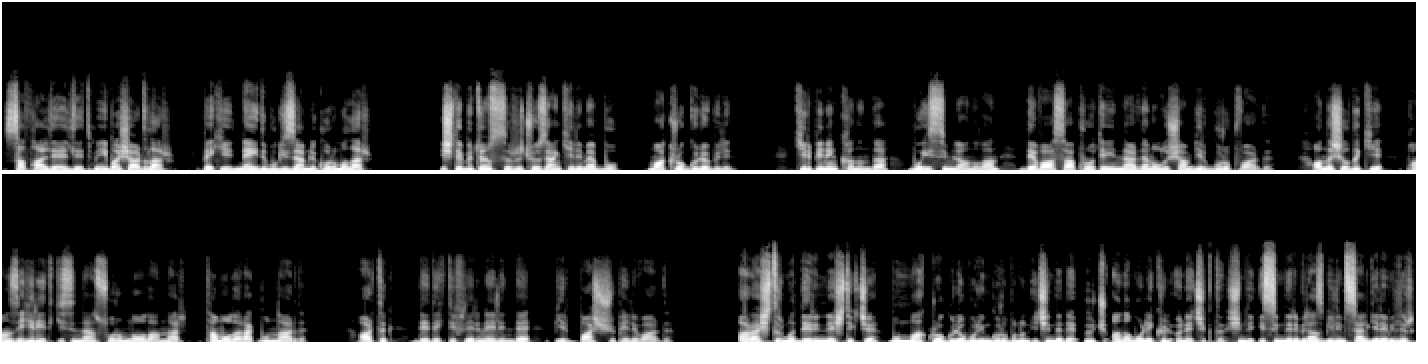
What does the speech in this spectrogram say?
saf halde elde etmeyi başardılar. Peki neydi bu gizemli korumalar? İşte bütün sırrı çözen kelime bu, makroglobulin. Kirpinin kanında bu isimle anılan devasa proteinlerden oluşan bir grup vardı. Anlaşıldı ki panzehir etkisinden sorumlu olanlar tam olarak bunlardı. Artık dedektiflerin elinde bir baş şüpheli vardı. Araştırma derinleştikçe bu makroglobulin grubunun içinde de 3 ana molekül öne çıktı. Şimdi isimleri biraz bilimsel gelebilir,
